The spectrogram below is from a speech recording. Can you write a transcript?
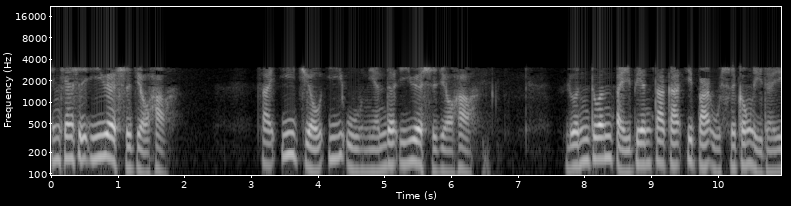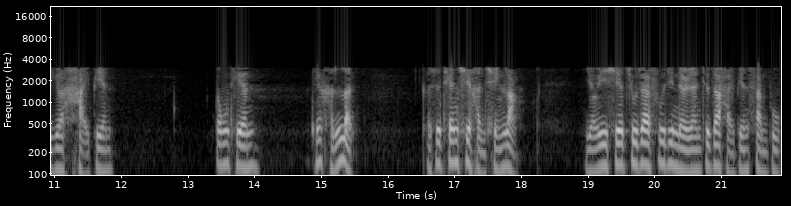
今天是一月十九号，在一九一五年的一月十九号，伦敦北边大概一百五十公里的一个海边，冬天，天很冷，可是天气很晴朗，有一些住在附近的人就在海边散步。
